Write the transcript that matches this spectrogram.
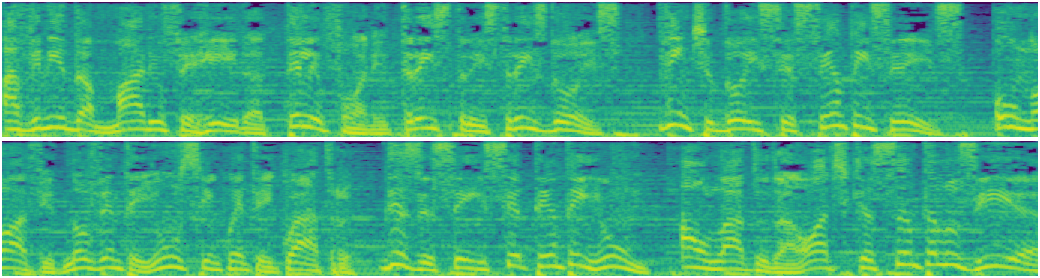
Avenida Mário Ferreira, telefone 3332 2266 ou 991 54 1671, ao lado da Ótica Santa Luzia.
